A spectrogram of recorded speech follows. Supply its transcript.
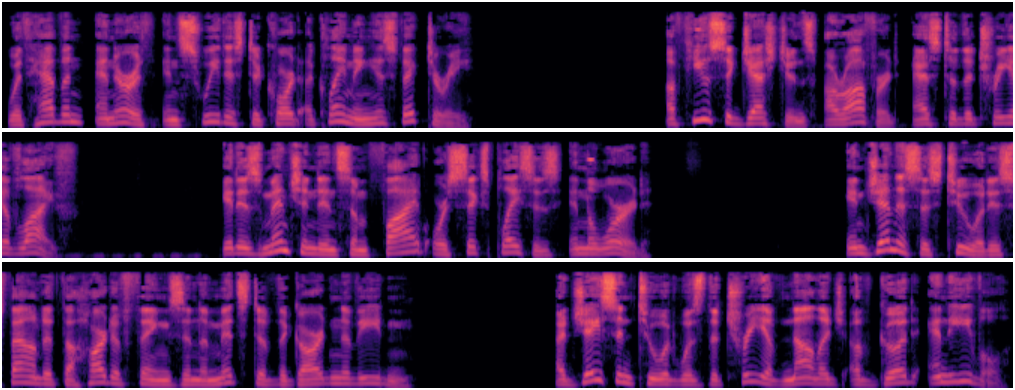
with heaven and earth in sweetest accord acclaiming his victory. A few suggestions are offered as to the tree of life. It is mentioned in some five or six places in the Word. In Genesis 2, it is found at the heart of things in the midst of the Garden of Eden. Adjacent to it was the tree of knowledge of good and evil.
